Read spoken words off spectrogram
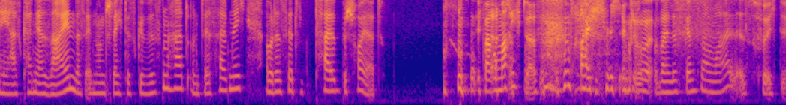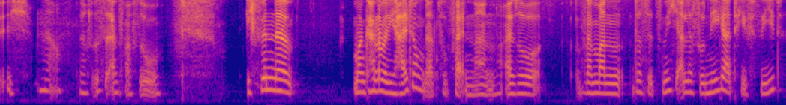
naja, es kann ja sein, dass er nur ein schlechtes Gewissen hat und deshalb nicht, aber das ist ja total bescheuert. Warum mache ich das? Frage ich mich immer. Weil das ganz normal ist, fürchte ich. Ja. Das ist einfach so. Ich finde, man kann aber die Haltung dazu verändern. Also, wenn man das jetzt nicht alles so negativ sieht,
